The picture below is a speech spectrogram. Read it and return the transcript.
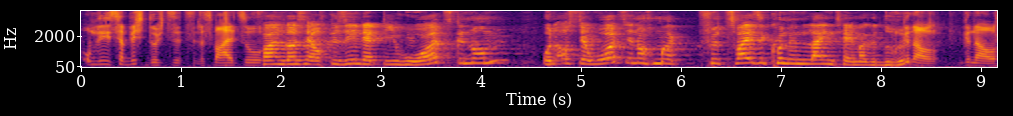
um die Submission durchzusetzen. Das war halt so. Vor allem, du hast ja auch gesehen, der hat die Walls genommen und aus der Walls ja nochmal für zwei Sekunden einen Lion-Tamer gedrückt. Genau, genau.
